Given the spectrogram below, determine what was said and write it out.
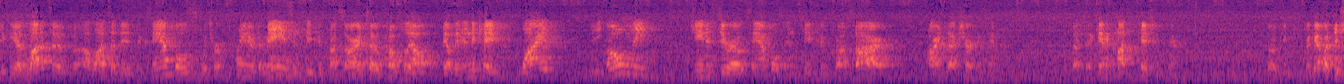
You can get lots of uh, lots of these examples, which are planar domains in C2 plus R. And so hopefully I'll be able to indicate why the only genus zero examples in C2 plus R are in fact Scherk examples. So that's again a classification example. So if you forget what these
